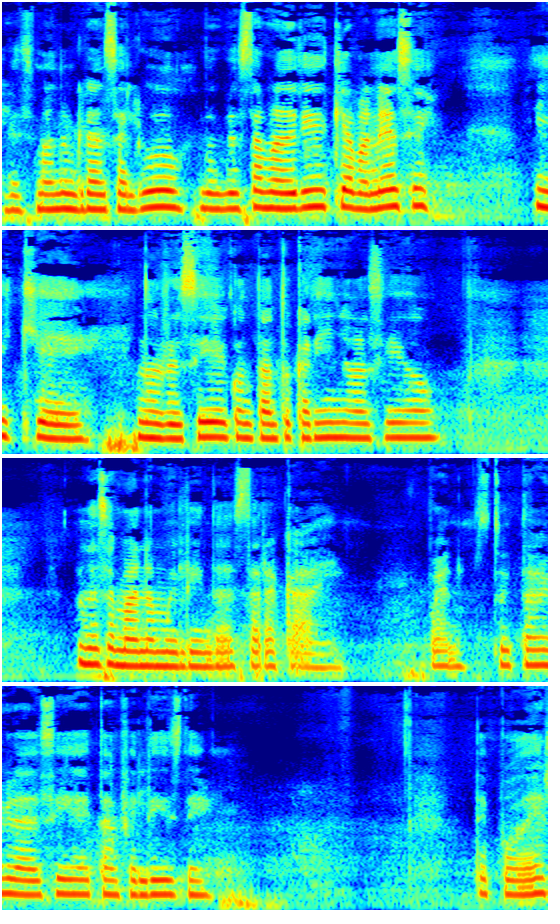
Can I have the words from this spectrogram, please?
les mando un gran saludo desde esta Madrid que amanece y que nos recibe con tanto cariño. Ha sido una semana muy linda estar acá y bueno, estoy tan agradecida y tan feliz de, de poder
